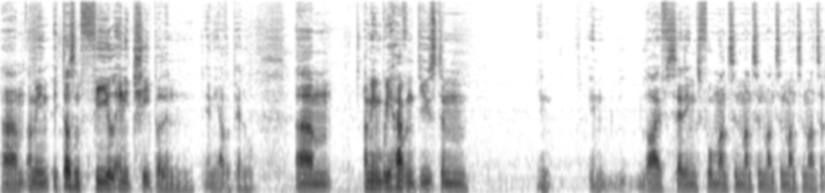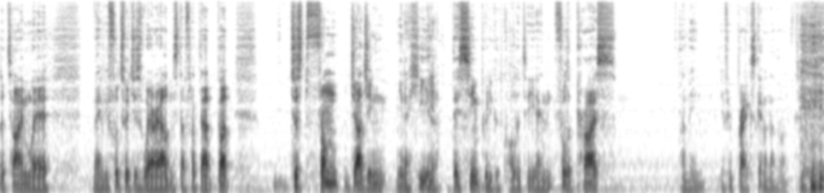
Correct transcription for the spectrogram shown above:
Um, I mean, it doesn't feel any cheaper than any other pedal. Um, I mean, we haven't used them in in live settings for months and months and months and months and months at a time, where maybe foot switches wear out and stuff like that. But just from judging, you know, here, Yeah. they seem pretty good quality, and for the price, I mean, if it breaks, get another one.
